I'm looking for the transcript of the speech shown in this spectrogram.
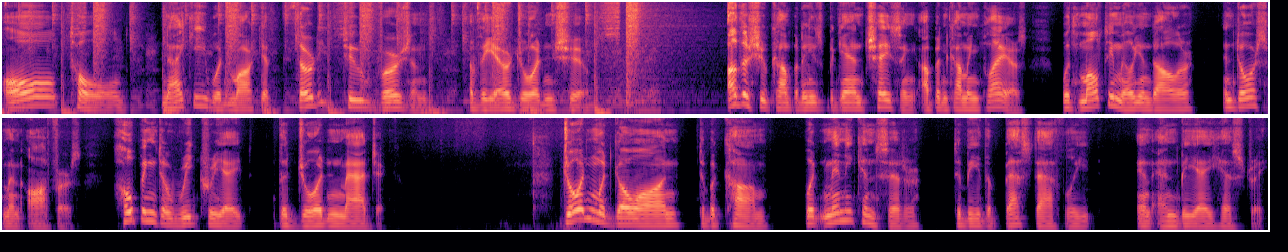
All told, Nike would market 32 versions of the Air Jordan shoe. Other shoe companies began chasing up and coming players with multi million dollar endorsement offers, hoping to recreate the Jordan magic. Jordan would go on to become what many consider to be the best athlete in NBA history.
